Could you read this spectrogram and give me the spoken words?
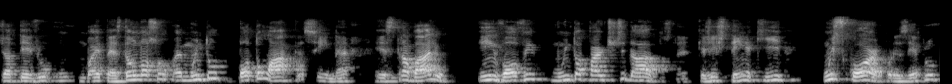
já teve um, um bypass. Então, o nosso é muito bottom-up, assim, né? Esse trabalho envolve muito a parte de dados, né? Que a gente tem aqui um score, por exemplo,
